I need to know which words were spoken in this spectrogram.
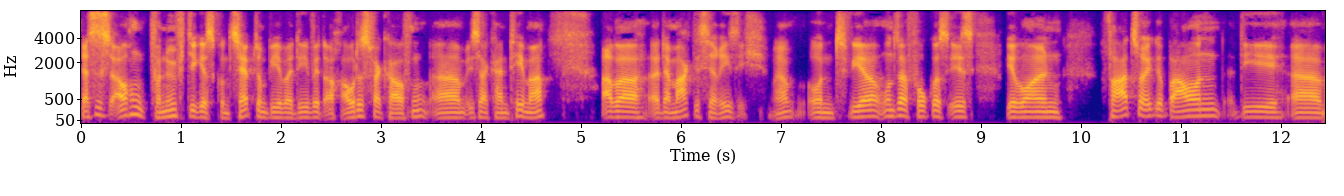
Das ist auch ein vernünftiges Konzept und BYD wird auch Autos verkaufen, äh, ist ja kein Thema. Aber äh, der Markt ist ja riesig. Ja? Und wir, unser Fokus ist, wir wollen Fahrzeuge bauen, die äh,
